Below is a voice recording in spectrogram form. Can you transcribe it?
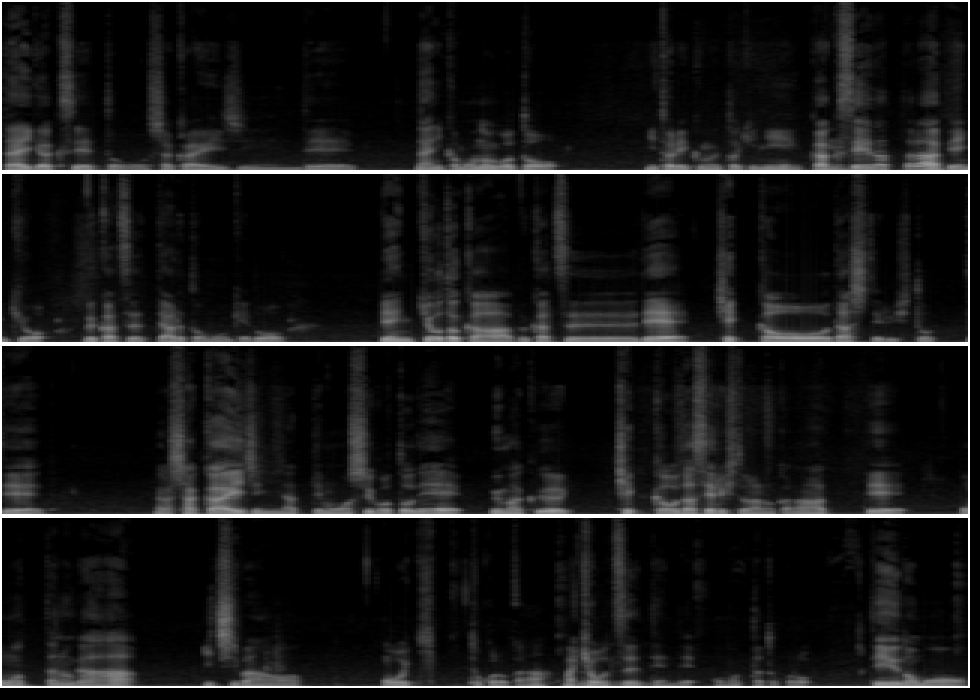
大学生と社会人で何か物事に取り組むときに、学生だったら勉強、部活ってあると思うけど、勉強とか部活で結果を出してる人って、なんか社会人になっても仕事でうまく結果を出せる人なのかなって思ったのが一番大きいところかな。まあ共通点で思ったところ。っていうのも、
